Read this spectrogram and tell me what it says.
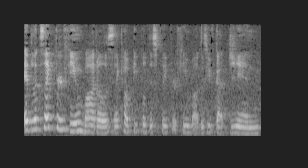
It looks like perfume bottles, like how people display perfume bottles. You've got gin.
